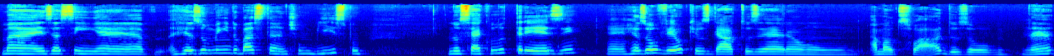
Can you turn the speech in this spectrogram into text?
Mas, assim, é, resumindo bastante, um bispo no século XIII é, resolveu que os gatos eram amaldiçoados ou, né,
